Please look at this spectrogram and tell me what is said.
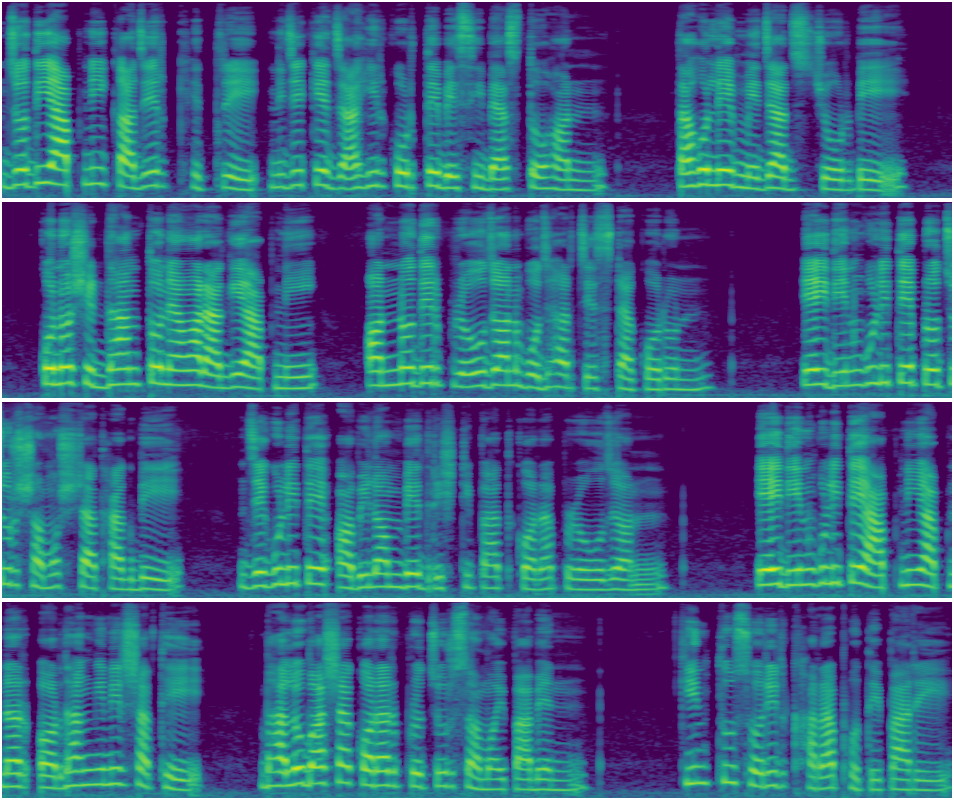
যদি আপনি কাজের ক্ষেত্রে নিজেকে জাহির করতে বেশি ব্যস্ত হন, তাহলে মেজাজ চড়বে। কোনো সিদ্ধান্ত নেওয়ার আগে আপনি অন্যদের প্রয়োজন বোঝার চেষ্টা করুন। এই দিনগুলিতে প্রচুর সমস্যা থাকবে। যেগুলিতে অবিলম্বে দৃষ্টিপাত করা প্রয়োজন। এই দিনগুলিতে আপনি আপনার অর্ধাঙ্গিনীর সাথে ভালোবাসা করার প্রচুর সময় পাবেন। কিন্তু শরীর খারাপ হতে পারে।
